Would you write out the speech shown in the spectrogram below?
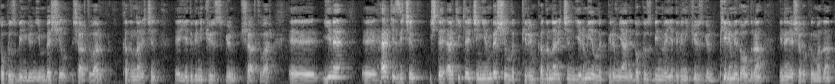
9000 gün 25 yıl şartı var. Kadınlar için 7200 gün şartı var. E, yine e, herkes için işte erkekler için 25 yıllık prim, kadınlar için 20 yıllık prim yani 9000 ve 7200 gün primi dolduran yine yaşa bakılmadan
